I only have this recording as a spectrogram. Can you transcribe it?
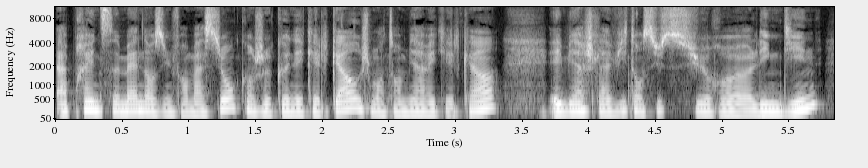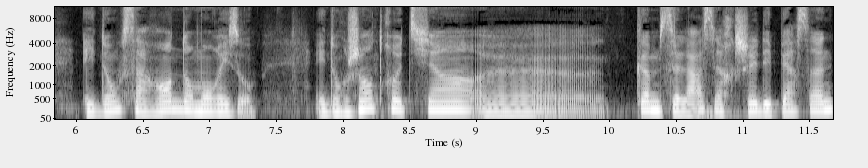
après une semaine dans une formation, quand je connais quelqu'un ou je m'entends bien avec quelqu'un, eh bien, je l'invite ensuite sur euh, LinkedIn et donc ça rentre dans mon réseau. Et donc, j'entretiens euh, comme cela, c'est-à-dire j'ai des personnes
